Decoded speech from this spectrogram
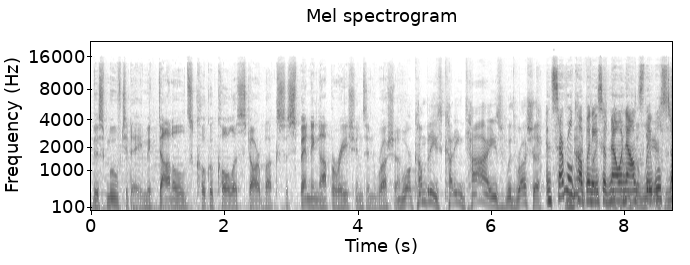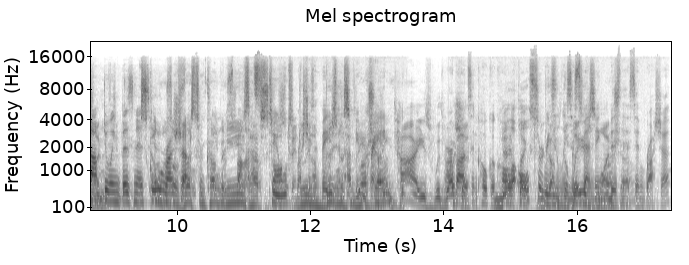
This move today, McDonald's, Coca-Cola, Starbucks suspending operations in Russia. More companies cutting ties with Russia. And several Netflix companies have now becomes the announced they will stop doing business in Russia. of Western companies response have to stopped Russia's invasion of Ukraine. Russia. Cutting ties with Starbucks Russia. and Coca-Cola Netflix also recently suspending one. business in Russia.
